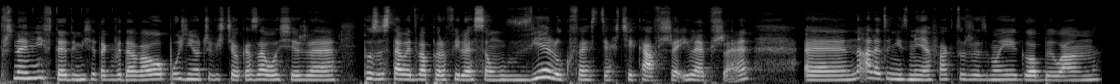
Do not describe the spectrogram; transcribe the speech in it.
Przynajmniej wtedy mi się tak wydawało. Później oczywiście okazało się, że pozostałe dwa profile są w wielu kwestiach ciekawsze i lepsze. E, no ale to nie zmienia faktu, że z mojego byłam,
